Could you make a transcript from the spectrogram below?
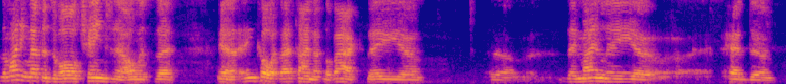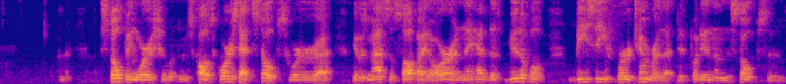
the mining methods have all changed now. With uh, Yeah, Inco at that time at Levack, they uh, uh, they mainly uh, had uh, stoping where it was called square set stopes, where uh, it was massive sulfide ore, and they had this beautiful BC fir timber that they put in on the stopes and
